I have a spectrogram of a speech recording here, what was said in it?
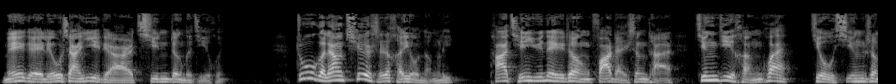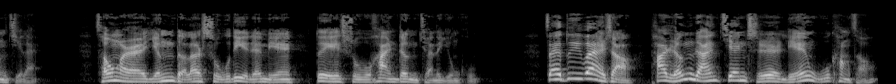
没给刘禅一点亲政的机会。诸葛亮确实很有能力。他勤于内政，发展生产，经济很快就兴盛起来，从而赢得了蜀地人民对蜀汉政权的拥护。在对外上，他仍然坚持联吴抗曹。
